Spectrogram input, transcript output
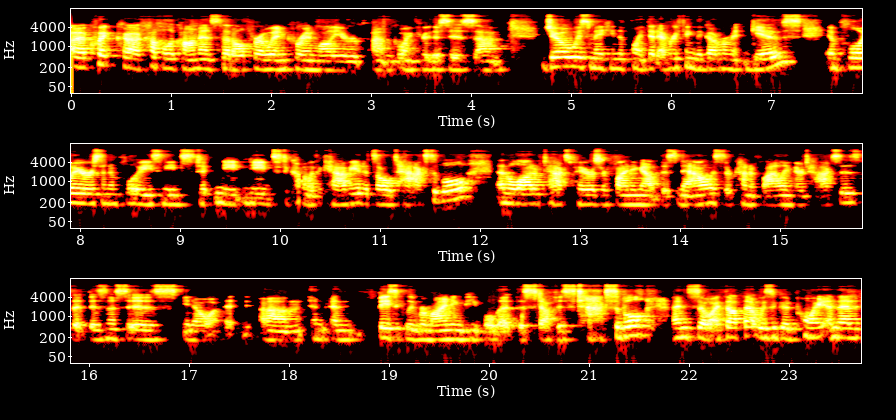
uh, quick uh, couple of comments that I'll throw in, Corinne, while you're um, going through this is um, Joe is making the point that everything the government gives, employers and employees needs to need, needs to come with a caveat. It's all taxable, and a lot of taxpayers are finding out this now as they're kind of filing their taxes that businesses, you know, um, and and basically reminding people that this stuff is taxable. And so I thought that was a good point. And then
